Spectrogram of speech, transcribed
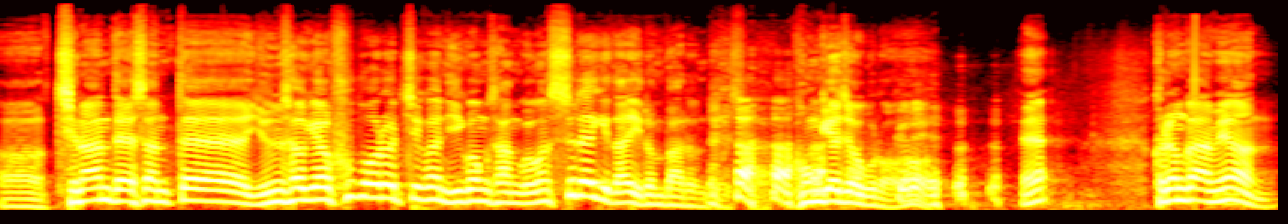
어, 지난 대선 때 윤석열 후보를 찍은 2030은 쓰레기다 이런 발언도 했어요. 공개적으로. 예? 그런가 하면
